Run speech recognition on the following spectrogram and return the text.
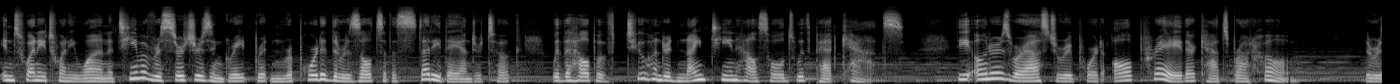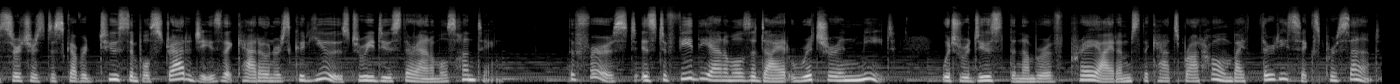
In 2021, a team of researchers in Great Britain reported the results of a study they undertook with the help of 219 households with pet cats. The owners were asked to report all prey their cats brought home. The researchers discovered two simple strategies that cat owners could use to reduce their animals' hunting. The first is to feed the animals a diet richer in meat, which reduced the number of prey items the cats brought home by 36 percent.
